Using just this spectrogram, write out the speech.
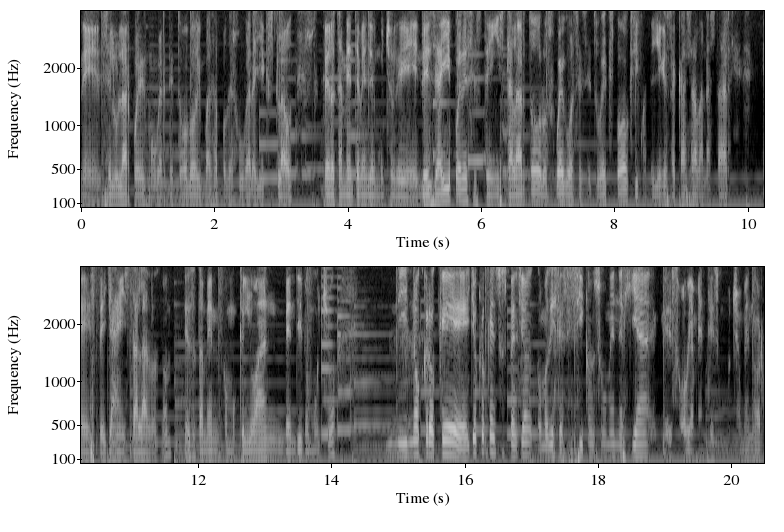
el celular puedes moverte todo y vas a poder jugar ahí Xcloud, pero también te venden mucho de, desde ahí puedes este, instalar todos los juegos desde tu Xbox y cuando llegues a casa van a estar este, ya instalados, ¿no? Eso también como que lo han vendido mucho y no creo que, yo creo que en suspensión, como dices, si consume energía, es, obviamente es mucho menor,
